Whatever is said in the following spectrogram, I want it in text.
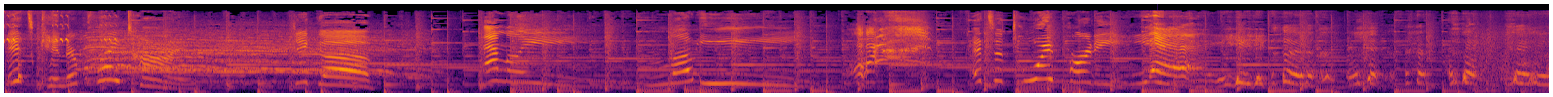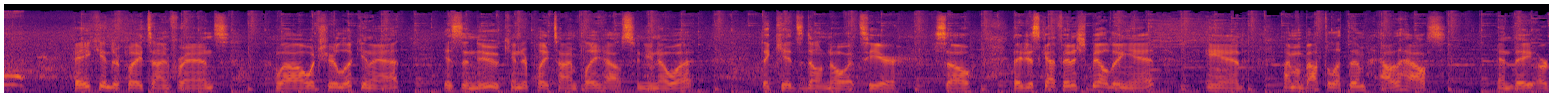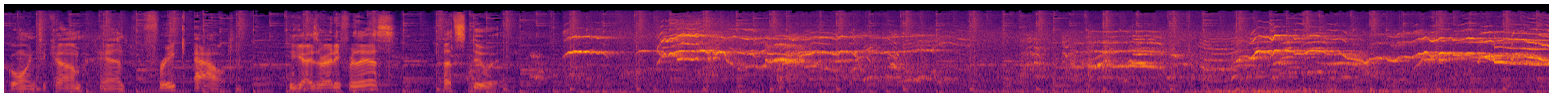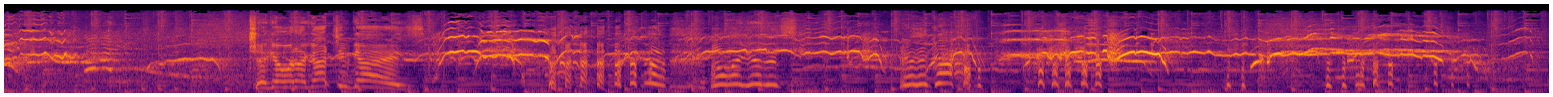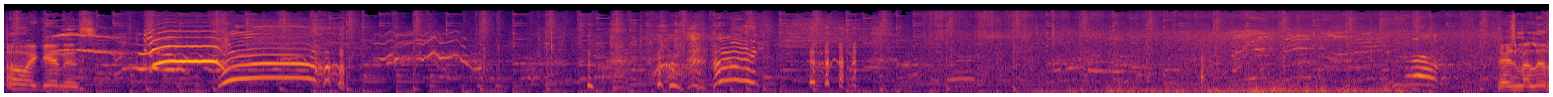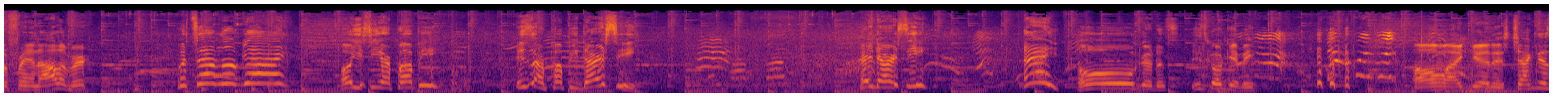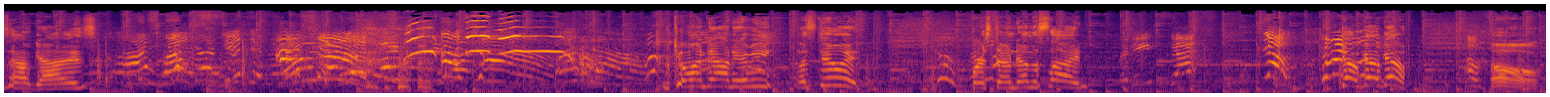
It's Kinder Playtime! Jacob! Emily! Lovey! It's a toy party! Yay! Hey Kinder Playtime friends. Well, what you're looking at is the new Kinder Playtime Playhouse. And you know what? The kids don't know it's here. So they just got finished building it and I'm about to let them out of the house and they are going to come and freak out. You guys ready for this? Let's do it. Check out what I got you guys! oh my goodness! Here they go! oh my goodness! Hi! There's my little friend Oliver. What's up, little guy? Oh, you see our puppy? This is our puppy Darcy. Hey, Darcy. Hey. Oh, goodness. He's going to get me. Oh, my goodness. Check this out, guys. Come on down, Emmy. Let's do it. First time down the slide. Ready, set, go! Go, go, go. Oh. Oh.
